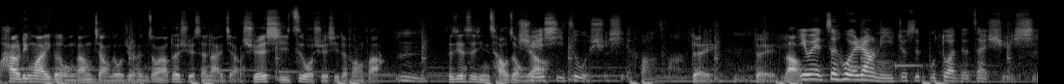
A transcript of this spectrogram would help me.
还有另外一个我们刚刚讲的，我觉得很重要，对学生来讲，学习自我学习的方法，嗯，这件事情超重要。学习自我学习的方法，对对，因为这会让你就是不断的在学习。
